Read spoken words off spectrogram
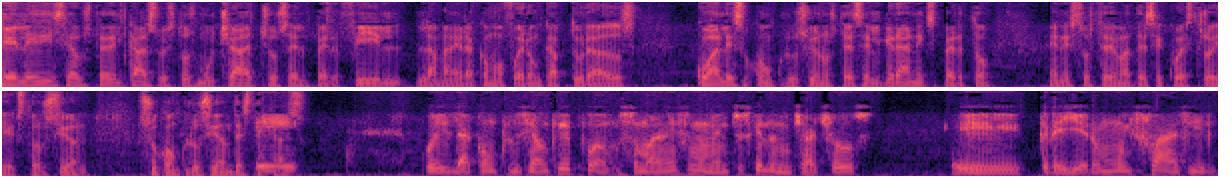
¿qué le dice a usted del caso? Estos muchachos, el perfil, la manera como fueron capturados, ¿cuál es su conclusión? Usted es el gran experto en estos temas de secuestro y extorsión. Su conclusión de este Eh, caso. Pues la conclusión que podemos tomar en ese momento es que los muchachos eh, creyeron muy fácil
